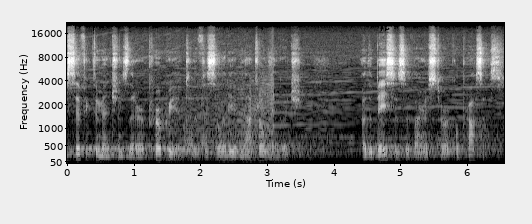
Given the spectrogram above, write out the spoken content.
Specific dimensions that are appropriate to the facility of natural language are the basis of our historical process.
